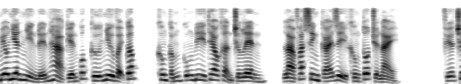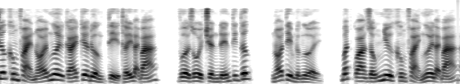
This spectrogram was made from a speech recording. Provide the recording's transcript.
Miêu nhiên nhìn đến Hà Kiến Quốc cứ như vậy cấp, không cấm cũng đi theo khẩn trương lên, là phát sinh cái gì không tốt chuyện này. Phía trước không phải nói ngươi cái kia đường tỷ thấy đại bá, vừa rồi truyền đến tin tức, nói tìm được người, bất quá giống như không phải ngươi đại bá.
